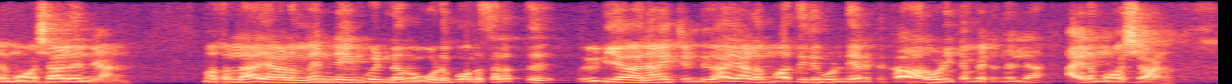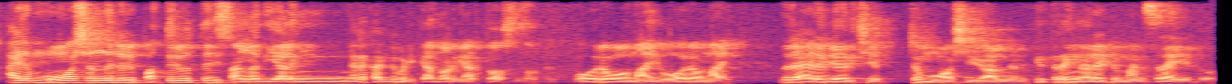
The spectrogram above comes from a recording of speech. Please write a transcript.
അത് മോശാൾ തന്നെയാണ്. മാത്രമല്ല അയാളും എന്റെയും വീടിന്റെ റോഡ് പോകുന്ന സ്ഥലത്ത് ഇടിയാനായിട്ടുണ്ട്. അയാളെ മതിൽ കൊണ്ട് എനിക്ക് കാർ ഓടിക്കാൻ പറ്റുന്നില്ല. അയാൾ മോശമാണ്. അയാൾ മോശം എന്നൊരു പത്തിരുപത്തഞ്ച് സംഗതി അയാൾ ഇങ്ങനെ കണ്ടുപിടിക്കാൻ തുടങ്ങി അടുത്ത ദിവസം തൊട്ട്. ഓരോന്നായി ഓരോന്നായി. എന്നിട്ട് അയാൾ വിചാരിച്ച് ഏറ്റവും മോശം ഇയാളെന്ന് എനിക്ക് ഇത്രയും കാലമായിട്ട് മനസ്സിലായല്ലോ.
